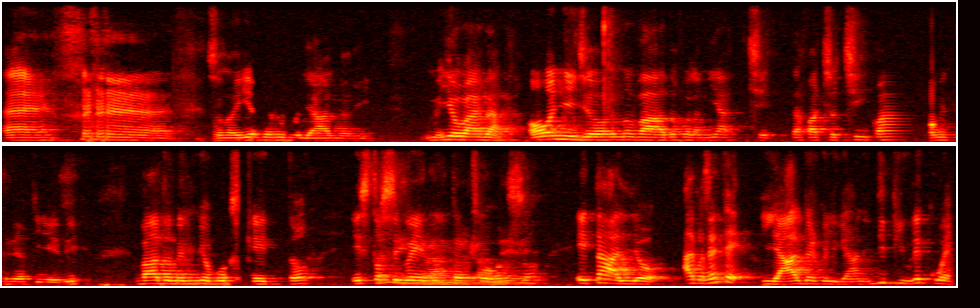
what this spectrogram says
Eh, sono io che rubo gli alberi. Io guarda, ogni giorno vado con la mia accetta, faccio 50 km a piedi, vado nel mio boschetto e sto Grandi, seguendo un grandi, percorso grandi. e taglio, hai presente gli alberi, quelli grandi, di più le quelle,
